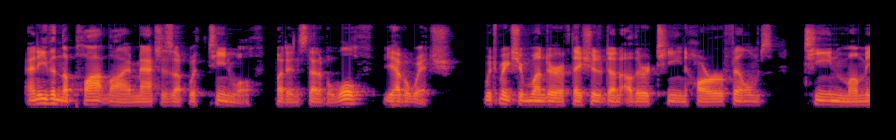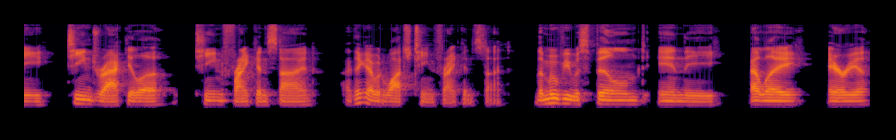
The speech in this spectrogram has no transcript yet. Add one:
And even the plot line matches up with Teen Wolf, but instead of a wolf, you have a witch. Which makes you wonder if they should have done other teen horror films Teen Mummy, Teen Dracula, Teen Frankenstein. I think I would watch Teen Frankenstein. The movie was filmed in the LA area.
